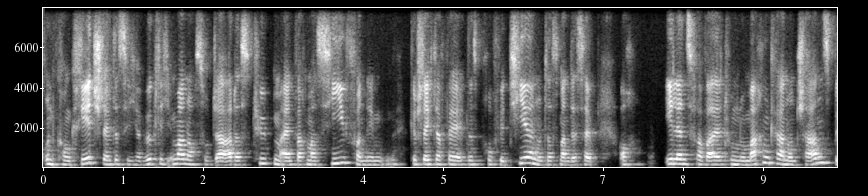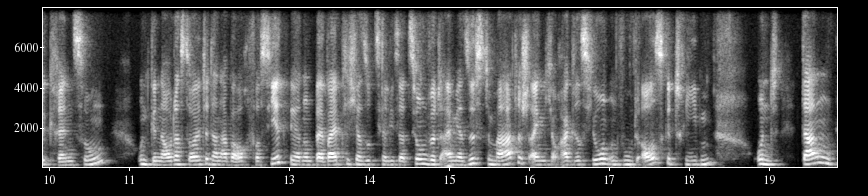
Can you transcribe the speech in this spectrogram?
Und konkret stellt es sich ja wirklich immer noch so dar, dass Typen einfach massiv von dem Geschlechterverhältnis profitieren und dass man deshalb auch Elendsverwaltung nur machen kann und Schadensbegrenzung. Und genau das sollte dann aber auch forciert werden. Und bei weiblicher Sozialisation wird einem ja systematisch eigentlich auch Aggression und Wut ausgetrieben. Und dann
